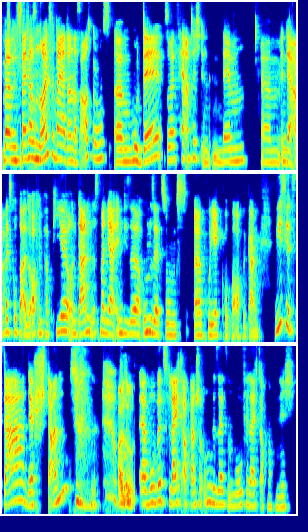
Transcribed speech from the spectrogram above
2019 ähm, war ja dann das Ausbildungsmodell ähm, soweit fertig, in, in dem ähm, in der Arbeitsgruppe, also auf dem Papier. Und dann ist man ja in diese Umsetzungsprojektgruppe äh, auch gegangen. Wie ist jetzt da der Stand? Also, und äh, wo wird es vielleicht auch dann schon umgesetzt und wo vielleicht auch noch nicht?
